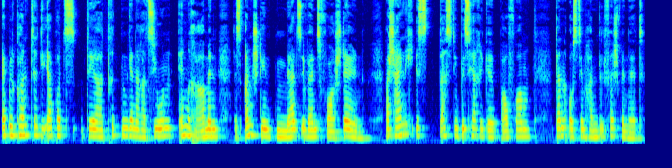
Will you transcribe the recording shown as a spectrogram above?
Apple könnte die AirPods der dritten Generation im Rahmen des anstehenden März-Events vorstellen. Wahrscheinlich ist, dass die bisherige Bauform dann aus dem Handel verschwindet.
